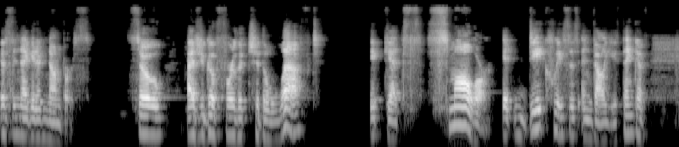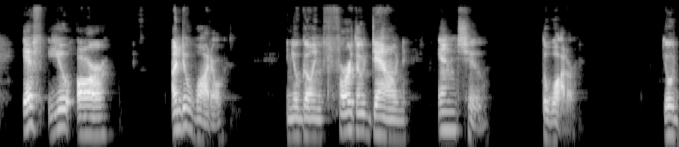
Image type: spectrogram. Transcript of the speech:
is the negative numbers. So, as you go further to the left, it gets smaller. It decreases in value. Think of if you are underwater and you're going further down into the water. You're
